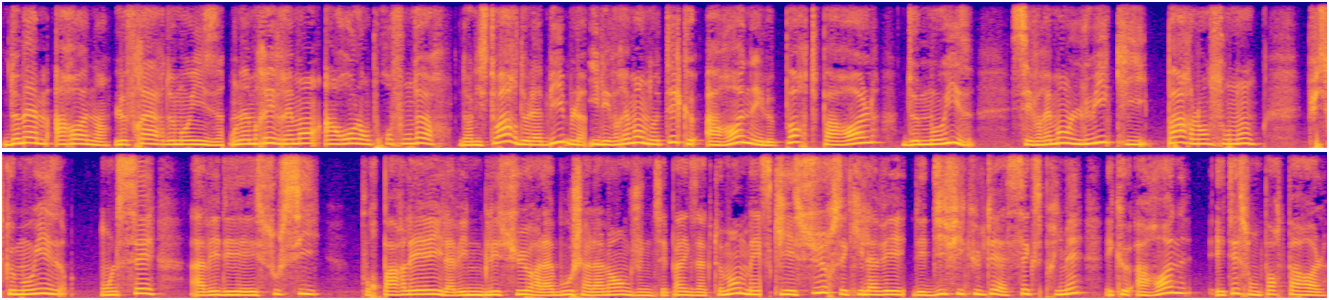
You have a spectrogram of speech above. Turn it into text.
De même, Aaron, le frère de Moïse, on aimerait vraiment un rôle en profondeur. Dans l'histoire de la Bible, il est vraiment noté que Aaron est le porte-parole de Moïse. C'est vraiment lui qui parle en son nom, puisque Moïse, on le sait, avait des soucis pour parler, il avait une blessure à la bouche, à la langue, je ne sais pas exactement, mais ce qui est sûr, c'est qu'il avait des difficultés à s'exprimer et que Aaron était son porte-parole.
